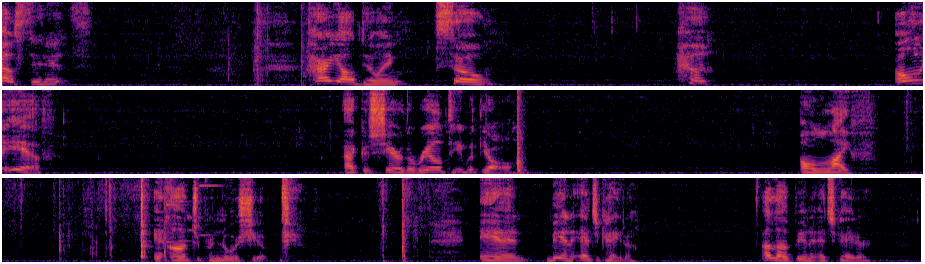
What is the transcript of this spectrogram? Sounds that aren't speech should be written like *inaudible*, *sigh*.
Hello, students. How are y'all doing? So, huh, only if I could share the reality with y'all on life and entrepreneurship *laughs* and being an educator. I love being an educator.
